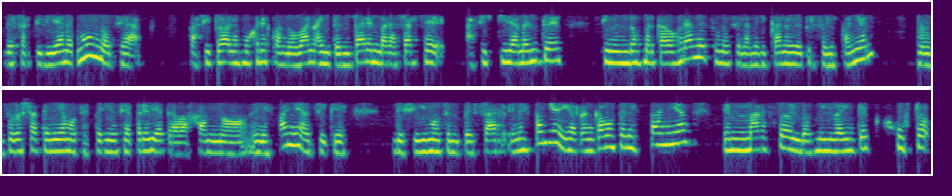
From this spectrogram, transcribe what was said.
de fertilidad en el mundo, o sea, casi todas las mujeres cuando van a intentar embarazarse asistidamente tienen dos mercados grandes, uno es el americano y otro es el español. Nosotros ya teníamos experiencia previa trabajando en España, así que decidimos empezar en España y arrancamos en España en marzo del 2020, justo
